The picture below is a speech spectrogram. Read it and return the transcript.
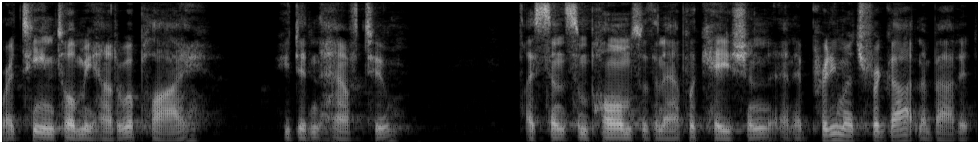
Martín told me how to apply. He didn't have to. I sent some poems with an application and had pretty much forgotten about it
